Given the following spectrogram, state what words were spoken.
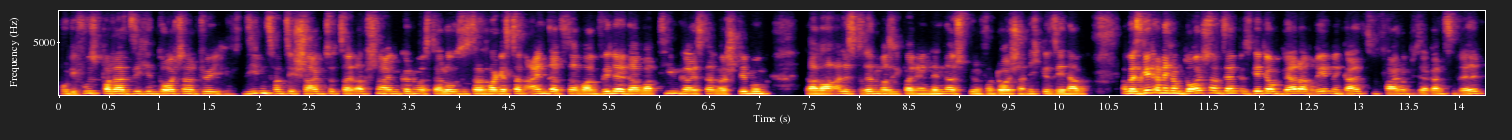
Und die Fußballer sich in Deutschland natürlich 27 Scheiben zurzeit abschneiden können, was da los ist. Da war gestern Einsatz, da war Wille, da war Teamgeist, da war Stimmung, da war alles drin, was ich bei den Länderspielen von Deutschland nicht gesehen habe. Aber es geht ja nicht um Deutschland selbst, es geht ja um Werder Bremen, den geilsten Verein auf dieser ganzen Welt.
